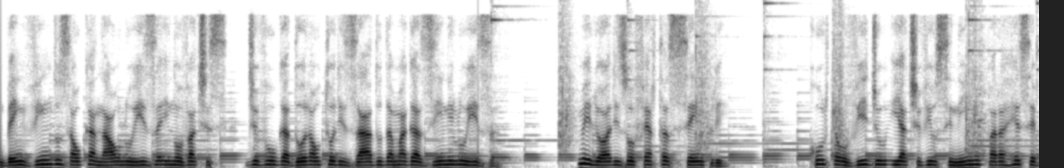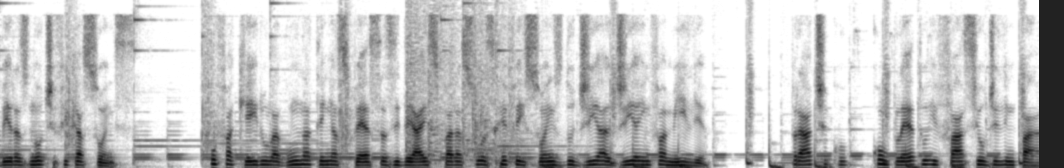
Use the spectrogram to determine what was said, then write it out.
bem-vindos ao canal Luiza Inovatis, divulgador autorizado da Magazine Luiza. Melhores ofertas sempre. Curta o vídeo e ative o sininho para receber as notificações. O Faqueiro Laguna tem as peças ideais para suas refeições do dia a dia em família. Prático, completo e fácil de limpar.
